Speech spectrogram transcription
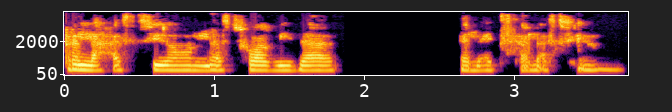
relajación, la suavidad de la exhalación.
